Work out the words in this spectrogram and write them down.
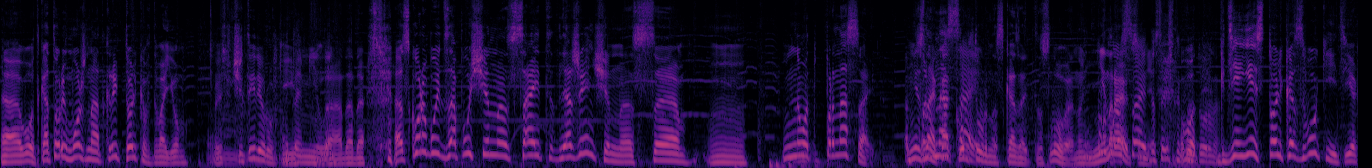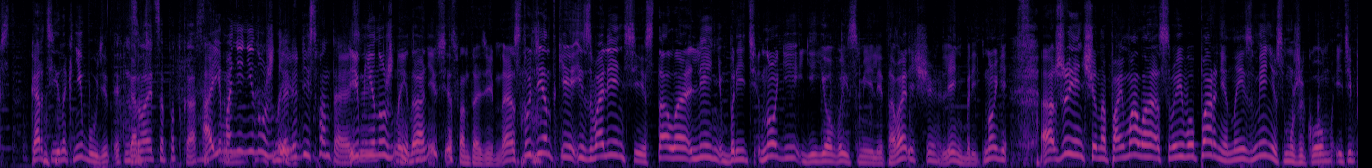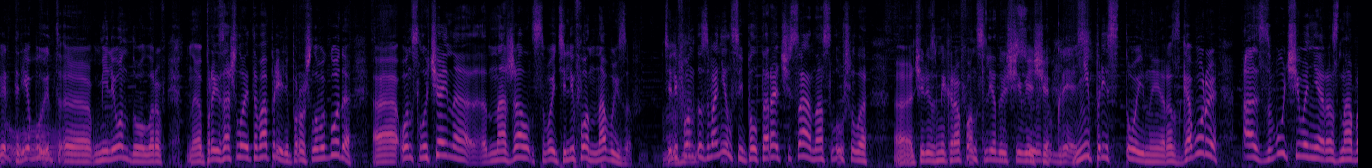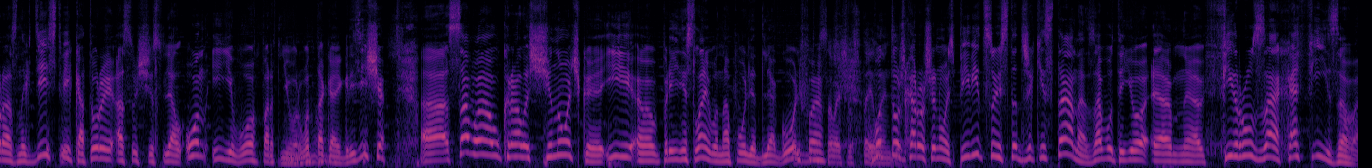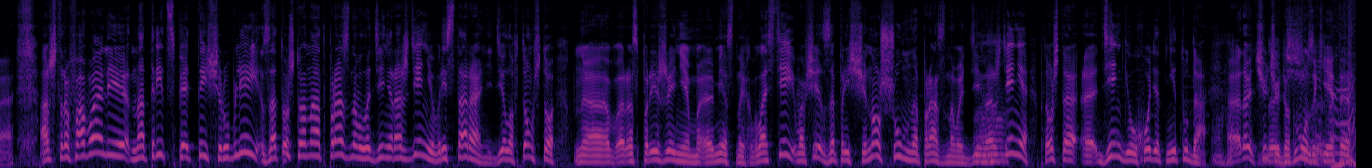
э, вот, который можно открыть только вдвоем. То есть в четыре руки. Это мило. Да, да, да. А Скоро будет запущен сайт для женщин с, э, ну вот, порносайт. Не знаю, как культурно сказать это слово, но не нравится мне. достаточно Вот, культурно. где есть только звуки и текст. Картинок не будет. Это Кар- называется подкаст. А им они не нужны. Для людей с фантазией. Им не нужны, да, они все с фантазией. А Студентке из Валенсии стала лень брить ноги, ее высмеяли товарищи, лень брить ноги. А женщина поймала своего парня на измене с мужиком и теперь требует э, миллион долларов. Э, Произошло это в апреле прошлого года. Э, он случайно нажал свой телефон на вызов. Телефон дозвонился, и полтора часа она слушала э, через микрофон следующие Всю вещи. Непристойные разговоры, озвучивание разнообразных действий, которые осуществлял он и его партнер. Вот такая грязища. А, сова украла щеночка и э, принесла его на поле для гольфа. Сова сейчас в Вот тоже хорошая новость. Певицу из Таджикистана, зовут ее э, э, Фируза Хафизова, оштрафовали на 35 тысяч рублей за то, что она отпраздновала день рождения в ресторане. Дело в том, что э, распоряжением э, местных властей вообще запрещено шумно праздновать день рождения, потому что э, деньги уходят не туда. Э, давайте чуть-чуть вот музыки. Это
